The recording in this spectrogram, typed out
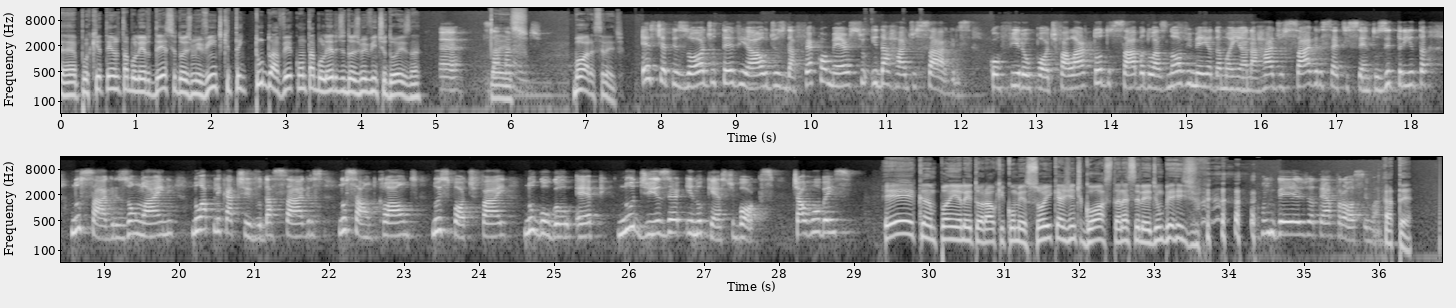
É, porque tem o tabuleiro desse 2020 que tem tudo a ver com o tabuleiro de 2022, né? É, exatamente. É Bora, Sileide. Este episódio teve áudios da Fé Comércio e da Rádio Sagres. Confira o Pode Falar todo sábado às nove e meia da manhã na Rádio Sagres 730, no Sagres Online, no aplicativo da Sagres, no SoundCloud, no Spotify, no Google App, no Deezer e no Castbox. Tchau, Rubens. E campanha eleitoral que começou e que a gente gosta, né, Sileide? Um beijo. um beijo, até a próxima. Até.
